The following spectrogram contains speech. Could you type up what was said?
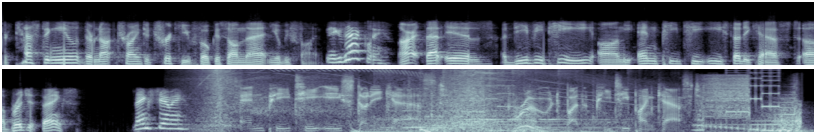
They're testing you. They're not trying to trick you. Focus on that, and you'll be fine. Exactly. All right, that is a DVT on the NPTE StudyCast. Uh, Bridget, thanks. Thanks, Jimmy. NPTE StudyCast. Brewed by the PT Pintcast.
